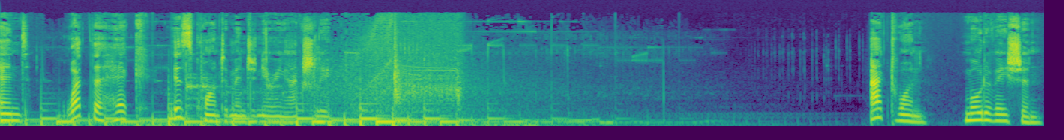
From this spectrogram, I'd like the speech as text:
And what the heck is quantum engineering actually? Act 1 Motivation.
